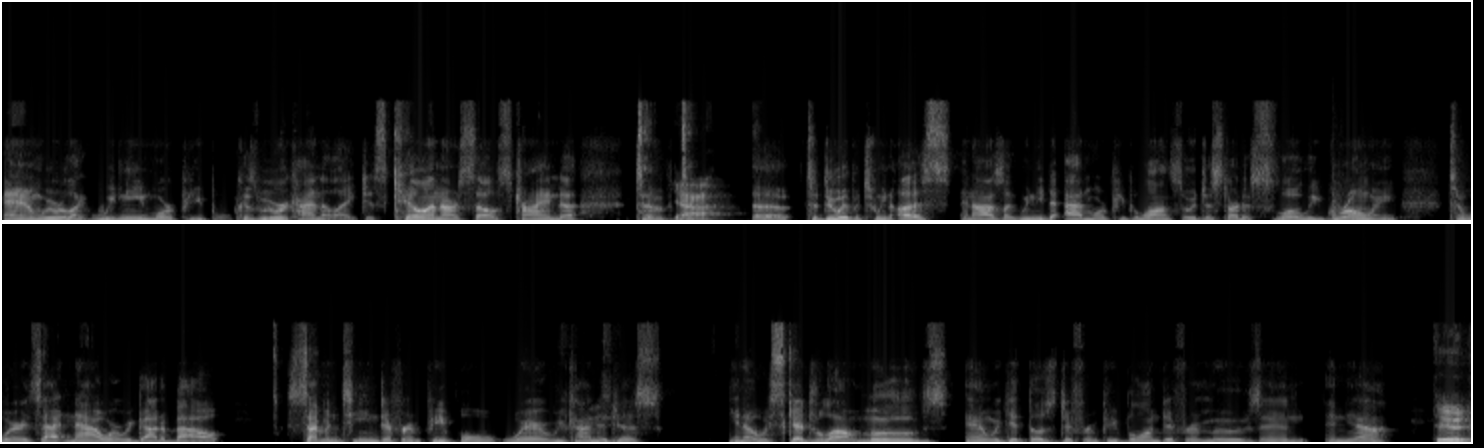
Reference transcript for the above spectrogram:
And we were like, we need more people because we were kind of like just killing ourselves trying to to yeah. to, uh, to do it between us. And I was like, we need to add more people on. So it just started slowly growing to where it's at now, where we got about 17 different people where we kind of just you know we schedule out moves and we get those different people on different moves and and yeah dude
